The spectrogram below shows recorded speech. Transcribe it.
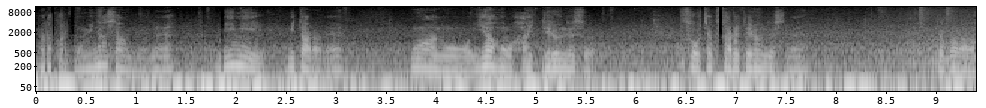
まあ、だからもう皆さんもね耳見たらねもうあのイヤホン入ってるんです。装着されてるんですね。だから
